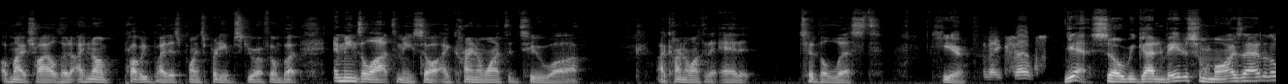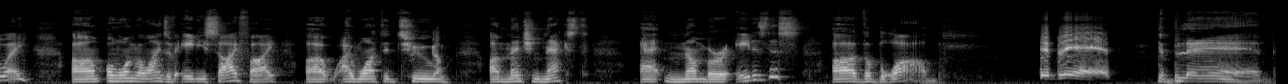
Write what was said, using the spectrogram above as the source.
of my childhood. I know probably by this point it's a pretty obscure film, but it means a lot to me. So I kind of wanted to. uh I kind of wanted to add it to the list here. Makes sense. Yeah, so we got Invaders from Mars out of the way. Um, along the lines of 80s sci fi, uh, I wanted to uh, mention next at number eight is this? Uh, the Blob. The bad. The Blab.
